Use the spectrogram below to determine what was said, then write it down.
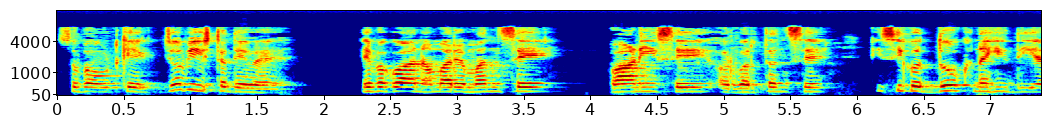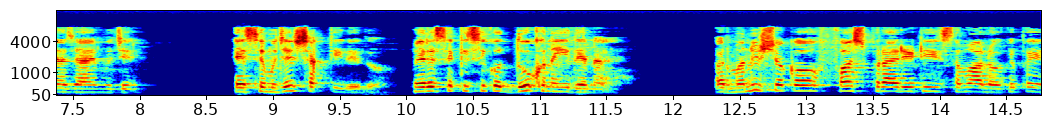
सुबह उठ के जो भी इष्ट देव है। हे भगवान, हमारे मन से, वाणी से और वर्तन से किसी को दुख नहीं दिया जाए मुझे। ऐसे मुझे शक्ति दे दो। मेरे से किसी को दुख नहीं देना है। और मनुष्य को फ़र्स्ट प्रायोरिटी संभालो कि भाई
